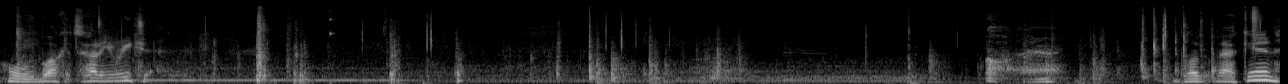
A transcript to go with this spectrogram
Holy buckets, how do you reach it? Plug it back in.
